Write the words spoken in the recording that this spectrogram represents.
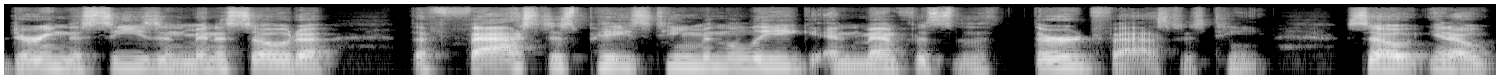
during the season, Minnesota, the fastest paced team in the league, and Memphis, the third fastest team. So, you know,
